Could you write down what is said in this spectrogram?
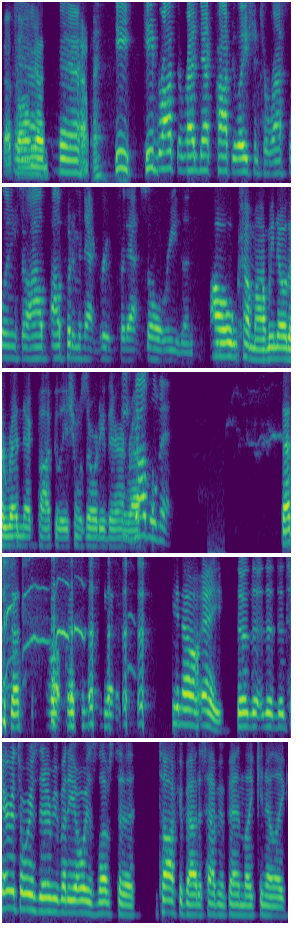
That's all I'm Yeah. to Yeah. He he brought the redneck population to wrestling, so I'll I'll put him in that group for that sole reason. Oh, come on. We know the redneck population was already there in He wrestling. doubled it. That's that's, that's you know, hey, the, the the the territories that everybody always loves to talk about as having been like, you know, like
